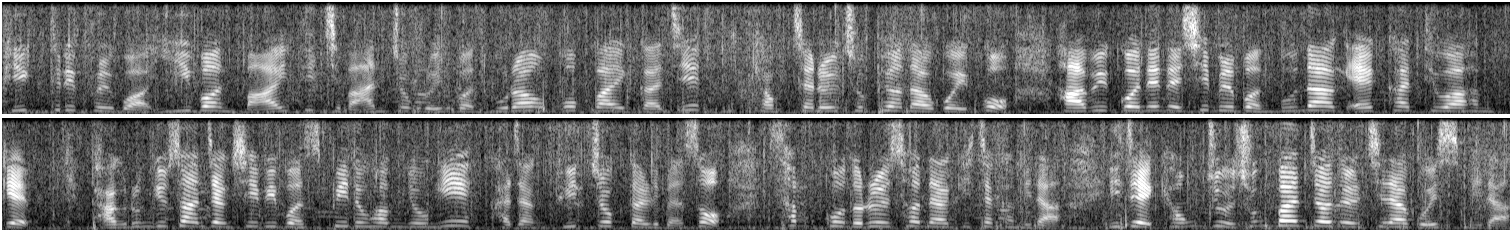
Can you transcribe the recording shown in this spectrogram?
빅트리플과 2번 마이티칩 안쪽으로 1번 돌아온 뽀빠이까지 격차를 좁혀 나오고 있고 하위권에는 11번 문학 에카티와 함께 기수 한장 12번 스피드 황룡이 가장 뒤쪽 달리면서 3코너를 선회하기 시작합니다. 이제 경주 중반전을 지나고 있습니다.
